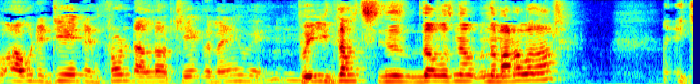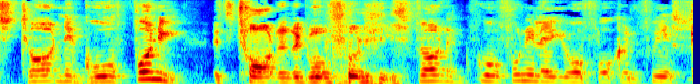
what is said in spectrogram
I- I would have date in front, I'll not take them anyway. But you- that's that was not the matter with that. It's starting to go funny. It's starting to go funny. It's starting to go funny like your fucking face.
